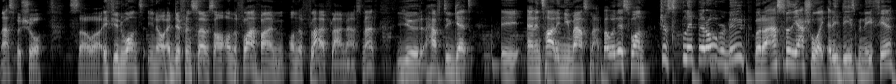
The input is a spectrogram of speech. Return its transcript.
that's for sure. So uh, if you'd want, you know, a different surface on, on the Firefly on the Firefly mouse mat, you'd have to get a, an entirely new mouse mat. But with this one, just flip it over, dude. But uh, as for the actual like LEDs beneath here,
